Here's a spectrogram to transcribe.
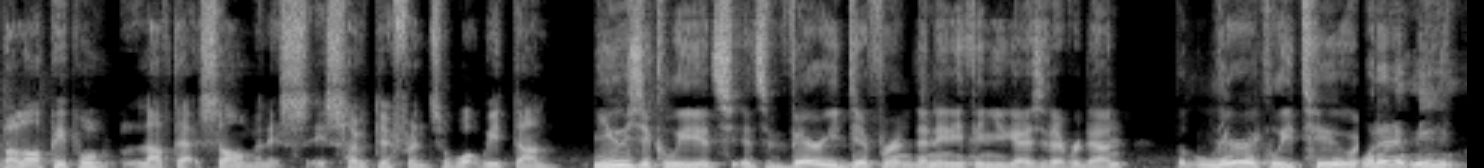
But a lot of people love that song and it's, it's so different to what we'd done. Musically, it's, it's very different than anything you guys had ever done. But lyrically, too, what did it mean?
